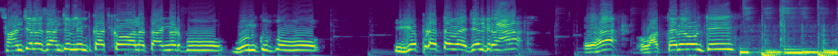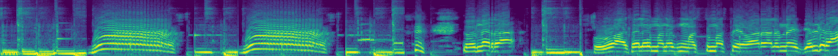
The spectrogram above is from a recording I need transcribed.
సంచులు సంచులు నింపుకొచ్చుకోవాలి తంగడి పువ్వు గునుకు పువ్వు. ఇగెప్పుడెత్తవా జల్ది రా? ఏహే వస్తూనే ఉంటి. బుర్ర్ బుర్ర్ తొందర రా ఓ అసలే మనకు మస్తు మస్తు వ్యవహారాలు ఉన్నాయి. జల్ది రా.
